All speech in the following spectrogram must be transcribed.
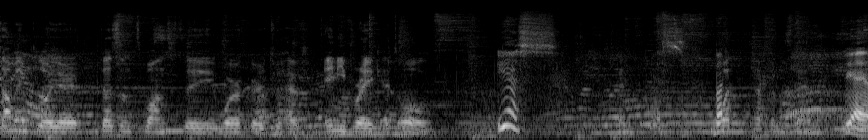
some employer doesn't want the worker to have any break at all? yes And yes what but happens then? yeah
